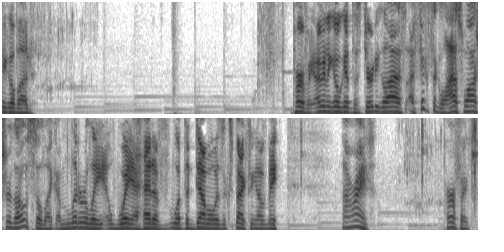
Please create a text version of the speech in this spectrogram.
Here you go, bud. Perfect. I'm going to go get this dirty glass. I fixed the glass washer, though, so, like, I'm literally way ahead of what the demo was expecting of me. All right. Perfect.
